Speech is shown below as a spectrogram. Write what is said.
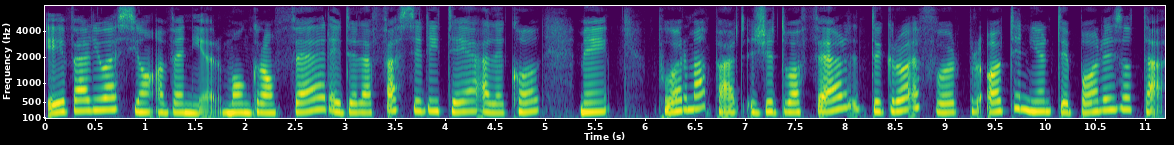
évaluations à venir. Mon grand frère est de la facilité à l'école, mais pour ma part, je dois faire de gros efforts pour obtenir de bons résultats,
